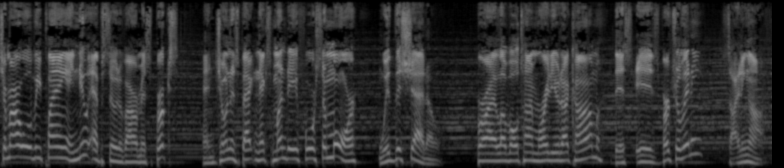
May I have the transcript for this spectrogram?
Tomorrow we'll be playing a new episode of Our Miss Brooks, and join us back next Monday for some more with The Shadow. For iloveoldtimeradio.com, this is Virtual Vinny signing off.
